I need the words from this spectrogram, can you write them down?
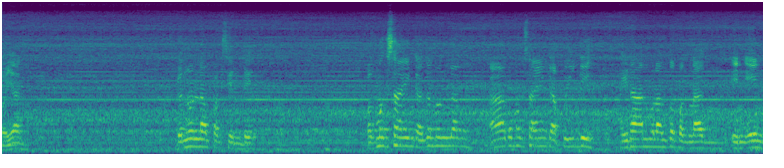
O yan. Ganun lang pag sindi. Pag magsayang ka, ganun lang. Ah, kung magsayang ka, pwede. Hinaan mo lang to pag nag-in-in.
